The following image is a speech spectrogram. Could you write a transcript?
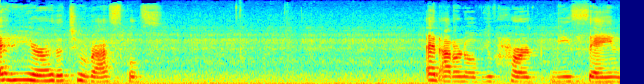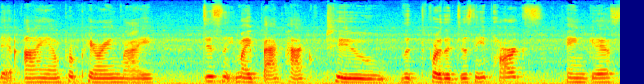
and here are the two rascals. And I don't know if you've heard me saying that I am preparing my Disney, my backpack to the, for the Disney parks. And guess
